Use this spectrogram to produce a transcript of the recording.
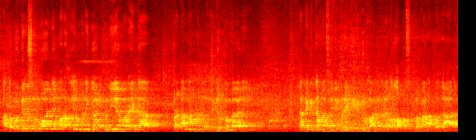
atau mungkin semuanya orang yang meninggal dunia mereka beraman untuk hidup kembali. Tapi kita masih diberi kehidupan oleh Allah Subhanahu wa taala.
